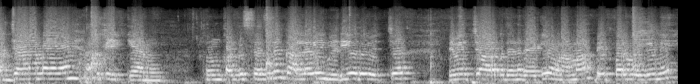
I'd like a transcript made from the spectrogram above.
ਅੱਜ ਜਾਣਾ ਮੈਂ ਅੱਜ ਪੇਕਿਆਂ ਨੂੰ। ਤੁਹਾਨੂੰ ਕੱਲ ਦੱਸਿਆ ਸੀ ਨਾ ਕੱਲ ਵਾਲੀ ਵੀਡੀਓ ਦੇ ਵਿੱਚ ਜਿਵੇਂ 4 ਕੁ ਦਿਨ ਰਹਿ ਕੇ ਆਉਣਾ ਵਾ ਪੇਪਰ ਹੋ ਗਏ ਨੇ।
